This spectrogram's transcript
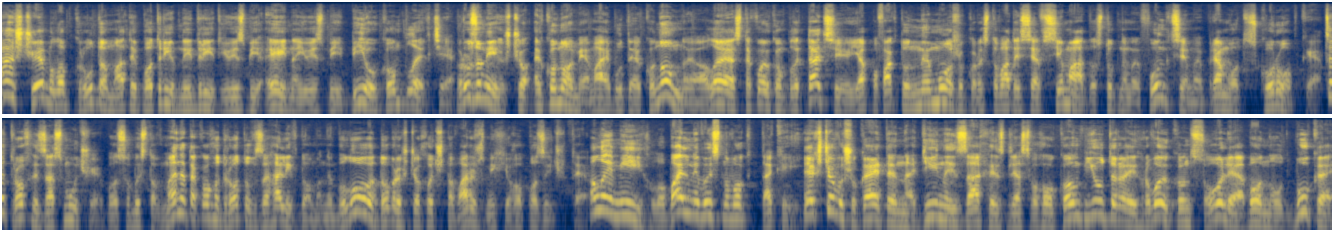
А ще було б круто мати потрібний дріт USB-A на USB-B у комплекті. Розумію, що економія має бути економною, але з такою комплектацією я по факту не можу користуватися всіма доступними функціями прямо от з коробки. Це трохи засмучує, бо особисто в мене такого дроту взагалі вдома не було. Добре, що хоч товариш зміг його позичити. Але мій глобальний висновок такий: якщо ви шукаєте надійний захист для свого комп'ютера, ігрової консолі або ноутбука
